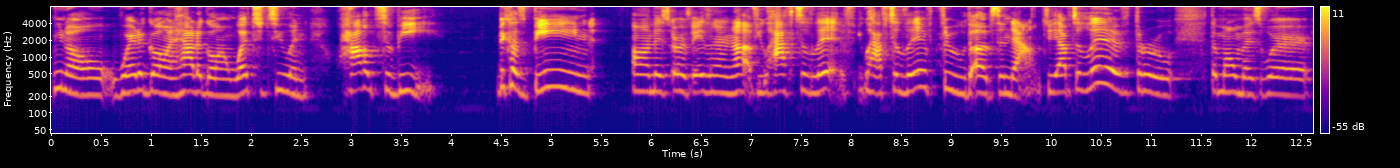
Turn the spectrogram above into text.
you know, where to go and how to go and what to do and how to be. Because being on this earth isn't enough. You have to live. You have to live through the ups and downs. You have to live through the moments where,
